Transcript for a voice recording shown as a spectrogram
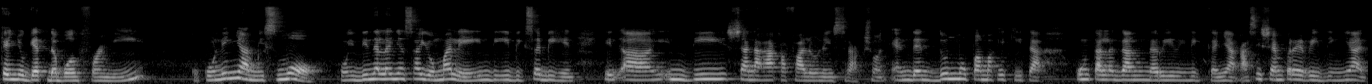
can you get the ball for me? Kukunin niya mismo. Kung dinala niya sa'yo mali, hindi ibig sabihin, hin- ah, hindi siya nakaka-follow ng instruction. And then, dun mo pa makikita kung talagang naririnig ka niya. Kasi syempre, reading yan.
